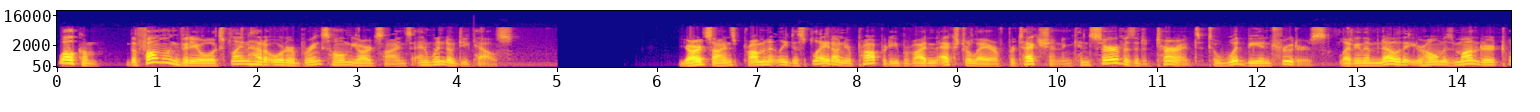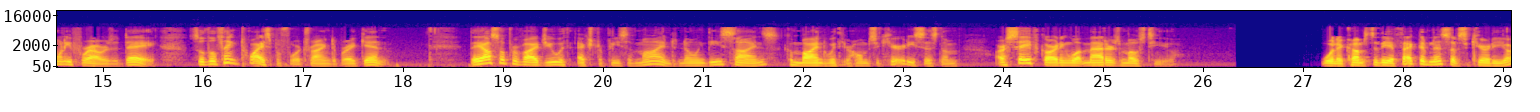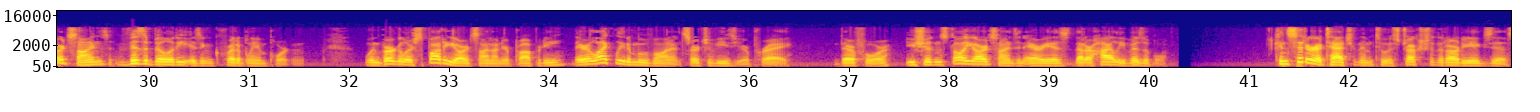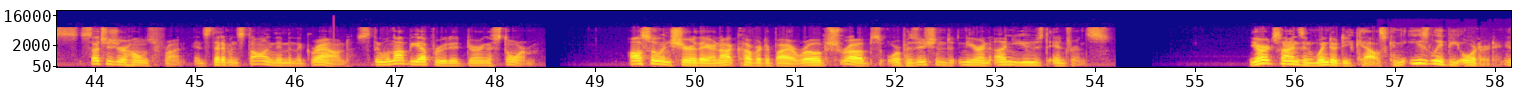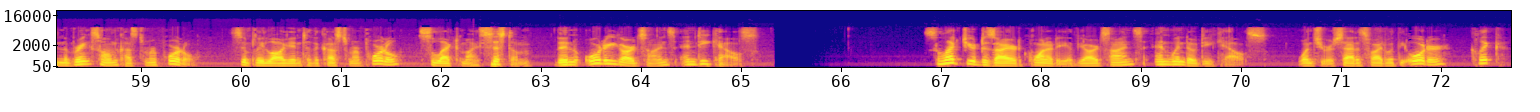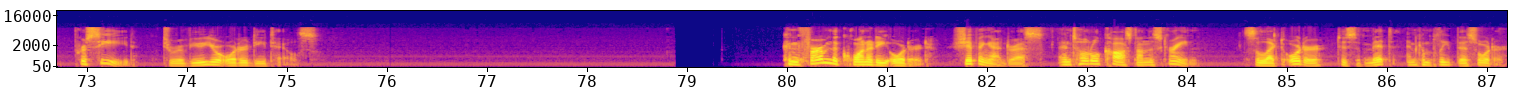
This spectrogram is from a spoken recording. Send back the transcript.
Welcome. The following video will explain how to order Brinks Home yard signs and window decals. Yard signs prominently displayed on your property provide an extra layer of protection and can serve as a deterrent to would-be intruders, letting them know that your home is monitored 24 hours a day, so they'll think twice before trying to break in. They also provide you with extra peace of mind knowing these signs, combined with your home security system, are safeguarding what matters most to you, when it comes to the effectiveness of security yard signs, visibility is incredibly important. When burglars spot a yard sign on your property, they are likely to move on in search of easier prey. Therefore, you should install yard signs in areas that are highly visible. Consider attaching them to a structure that already exists, such as your home's front, instead of installing them in the ground so they will not be uprooted during a storm. Also ensure they are not covered by a row of shrubs or positioned near an unused entrance. Yard signs and window decals can easily be ordered in the Brinks Home customer portal. Simply log into the customer portal, select My System, then order yard signs and decals. Select your desired quantity of yard signs and window decals. Once you are satisfied with the order, click Proceed to review your order details. Confirm the quantity ordered, shipping address, and total cost on the screen. Select Order to submit and complete this order.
